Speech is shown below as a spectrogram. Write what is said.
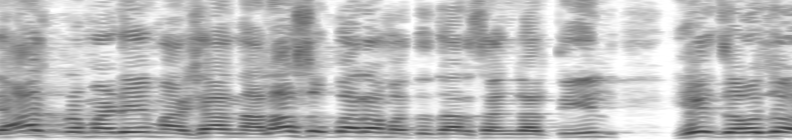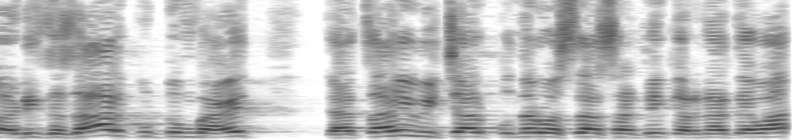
त्याचप्रमाणे माझ्या नालासोपारा मतदारसंघातील हे जवळजवळ अडीच हजार कुटुंब आहेत त्याचाही विचार पुनर्वसनासाठी करण्यात यावा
